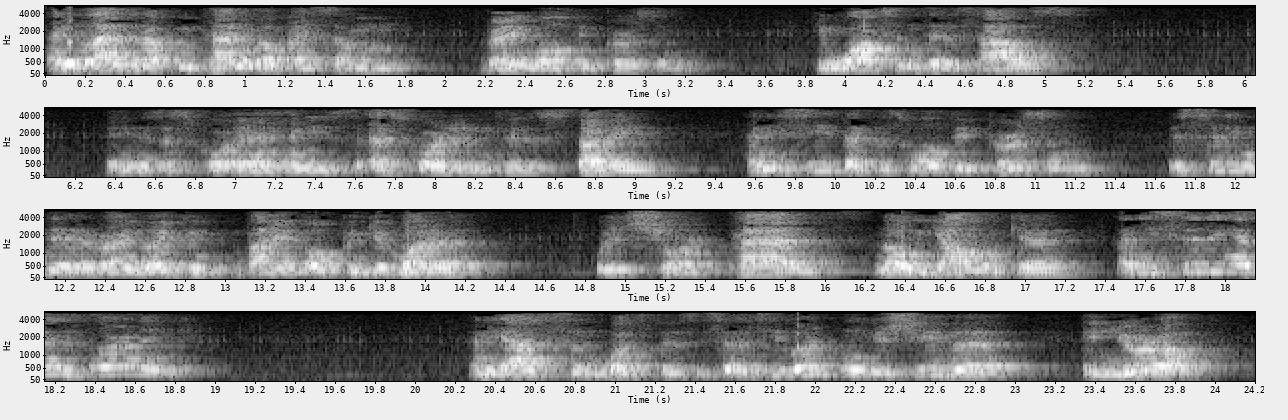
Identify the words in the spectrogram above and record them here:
and he landed up in Panama by some very wealthy person. He walks into his house, and he's, escort- uh, and he's escorted into his study, and he sees that this wealthy person is sitting there by an open, by an open Gemara with short pants, no yarmulke, and he's sitting and he's learning. And he asks him, what's this? He says, he learned in yeshiva in Europe.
